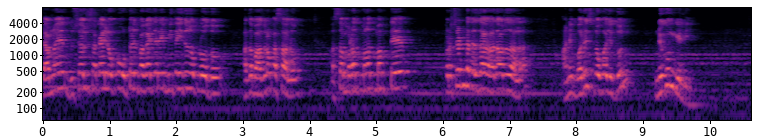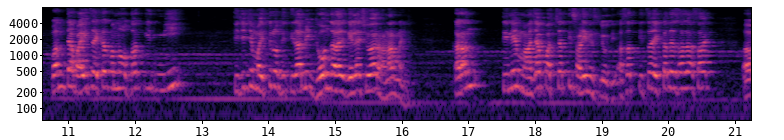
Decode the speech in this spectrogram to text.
त्यामुळे दुसऱ्या दिवशी सकाळी लोक उठायचे बघायचे रे मी तर इथे झोपलो होतो. आता बाजूला कसा आलो. असं म्हणत म्हणत मग ते प्रचंड त्याचा गाजावाजा झाला आणि बरीच लोक जिथून निघून गेली. पण त्या बाईचं एकच म्हणणं होतं की मी तिची जी मैत्रीण होती तिला मी घेऊन जा गेल्याशिवाय राहणार नाही. कारण तिने माझ्या पश्चात ती साडी नेसली होती. असं तिचं एकंदरीत असा असा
